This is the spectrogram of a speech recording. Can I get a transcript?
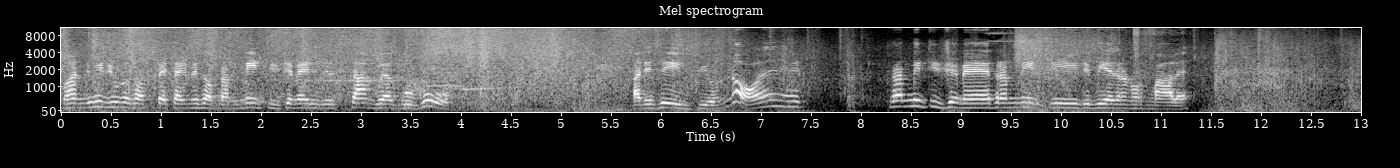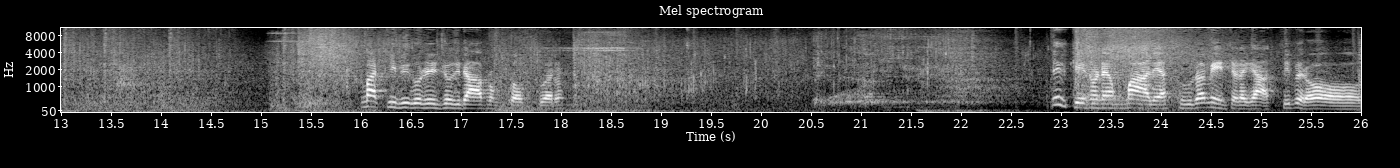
Quando quindi uno si aspetta che ne so frammenti di gemelli del sangue a go ad esempio no eh, frammenti di gemelli frammenti di pietra normale. Ma tipico dei giochi da From Software il che non è un male assolutamente ragazzi però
